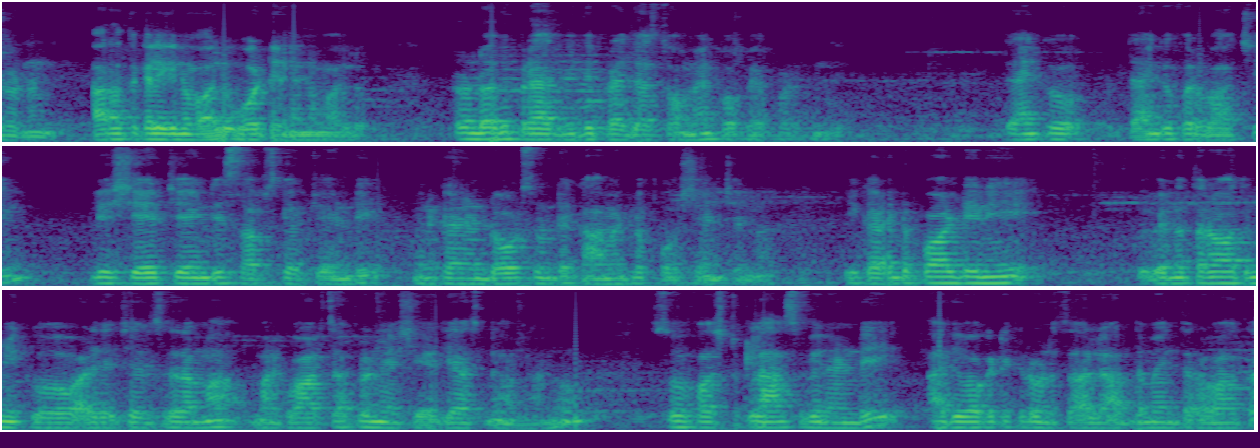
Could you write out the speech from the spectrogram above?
చూడండి. అర్హత కలిగిన వాళ్ళు ఓటు లేని వాళ్ళు. రెండోది ప్రాతినిధ్య ప్రజాస్వామ్యానికి ఉపయోగపడుతుంది thank you thank you for watching please share చేయండి సబ్స్క్రైబ్ చేయండి. మీకు ఏమైనా డౌట్స్ ఉంటే కామెంట్లో పోస్ట్ చేయండి చిన్న. ఈ కరెంట్ పాలిటీని విన్న తర్వాత మీకు అది తెలుసు కదమ్మా. మనకు వాట్సాప్లో నేను షేర్ చేస్తూనే ఉన్నాను. సో ఫస్ట్ క్లాస్ వినండి. అది ఒకటికి రెండు సార్లు అర్థమైన తర్వాత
